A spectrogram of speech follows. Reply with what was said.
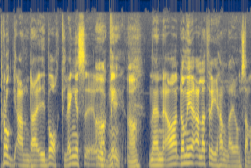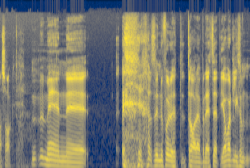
progg-anda i baklänges eh, ordning. Okej, Ja. Men ja, de är, alla tre handlar ju om samma sak. Då. Men... Eh, alltså nu får du ta det här på rätt sätt. Jag var liksom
